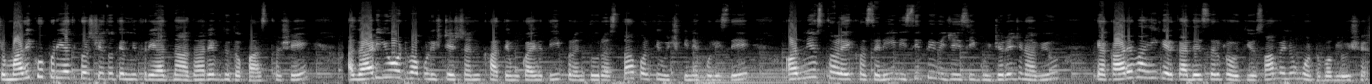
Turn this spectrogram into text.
જો માલિકો ફરિયાદ કરશે તો તેમની ફરિયાદના આધારે વધુ તપાસ થશે. આ ગાડીઓ અઠવા પોલીસ સ્ટેશન ખાતે મુકાઈ હતી, પરંતુ રસ્તા પરથી ઉચકીને પોલીસે અન્ય સ્થળે ખસેડી ડીસીપી વિજયસિંહ ગુજરે જણાવ્યું કે આ કાર્યવાહી ગેરકાયદેસર પ્રવૃત્તિઓ સામેનું મોટું પગલું છે.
